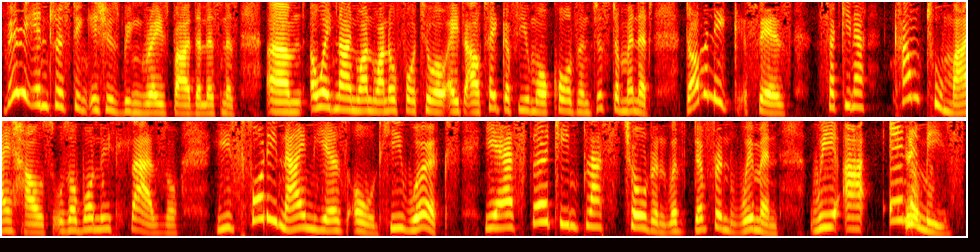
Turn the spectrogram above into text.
very interesting issues being raised by the listeners. Um 0891104208 I'll take a few more calls in just a minute. Dominic says Sakina come to my house uzobona he's 49 years old. He works. He has 13 plus children with different women. We are enemies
